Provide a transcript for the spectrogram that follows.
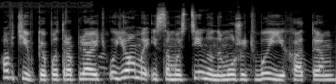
Автівки потрапляють у ями і самостійно не можуть виїхати.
